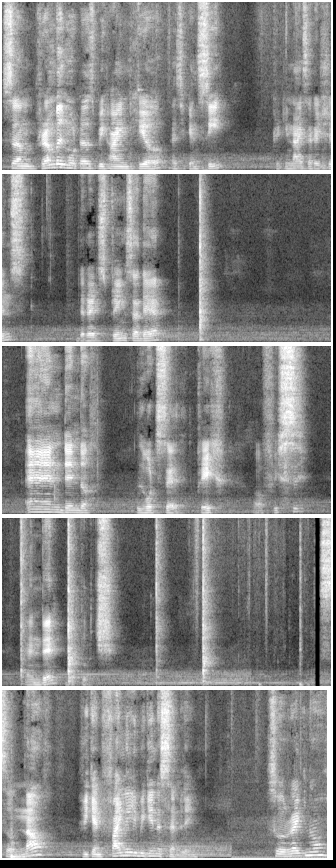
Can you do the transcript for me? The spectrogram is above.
some rumble motors behind here as you can see. Pretty nice additions. The red springs are there. And then the load cell brake obviously and then the clutch. So now we can finally begin assembling. So right now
